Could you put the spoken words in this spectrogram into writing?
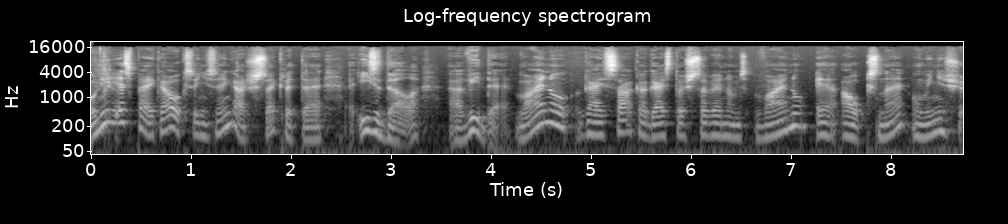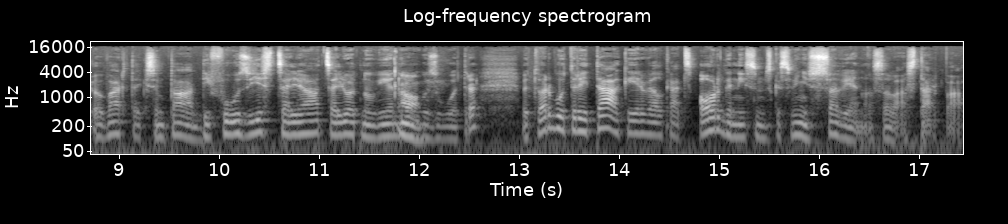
Un ir iespēja, ka augs viņus vienkārši sekretē, izdala vidē. Vai nu gaisā, kā gaistošs savienojums, vai nu augsnē, un viņš var, teiksim, tā difūzijas ceļā, ceļot no viena oh. uz otru, bet varbūt arī tā, ka ir vēl kāds organisms, kas viņus savieno savā starpā.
